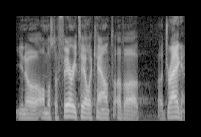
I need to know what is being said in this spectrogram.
you know, almost a fairy tale account of a, a dragon.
